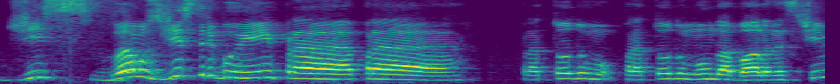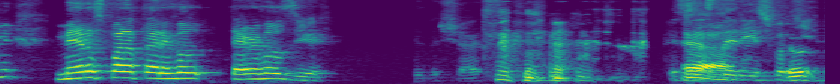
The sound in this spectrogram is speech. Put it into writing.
Dis... Vamos distribuir para todo, todo mundo a bola nesse time, menos para Terry, Ro... Terry Rozier. Vou deixar esse, esse é, asterisco aqui.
